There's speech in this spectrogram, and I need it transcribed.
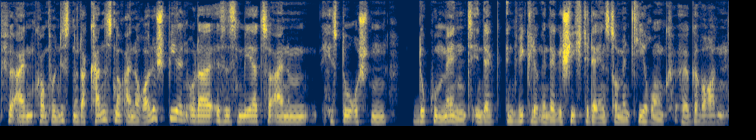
für einen Komponisten oder kann es noch eine Rolle spielen oder ist es mehr zu einem historischen Dokument in der Entwicklung, in der Geschichte der Instrumentierung äh, geworden?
